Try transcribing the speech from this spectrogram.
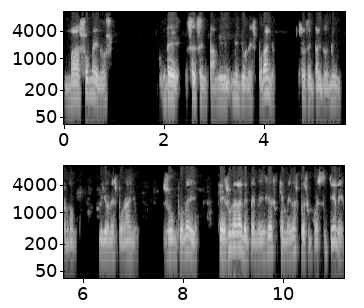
más o menos de 60 mil millones por año, 62 mil, perdón, millones por año. es un promedio, que es una de las dependencias que menos presupuesto tiene,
